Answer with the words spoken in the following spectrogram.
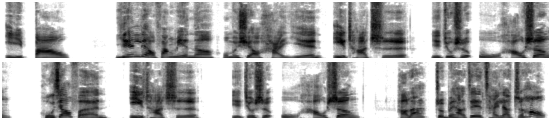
一包。腌料方面呢，我们需要海盐一茶匙，也就是五毫升；胡椒粉一茶匙，也就是五毫升。好了，准备好这些材料之后。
